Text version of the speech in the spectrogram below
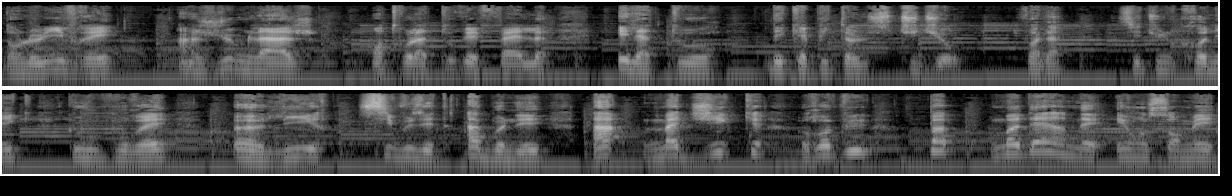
dans le livret un jumelage entre la tour Eiffel et la tour des Capitol Studios. Voilà, c'est une chronique que vous pourrez euh, lire si vous êtes abonné à Magic Revue Pop Moderne. Et on s'en met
